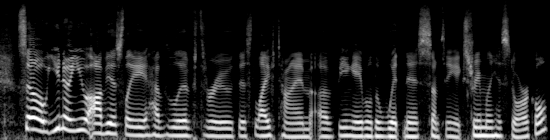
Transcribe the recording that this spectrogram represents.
so, you know, you obviously have lived through this lifetime of being able to witness something extremely historical,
